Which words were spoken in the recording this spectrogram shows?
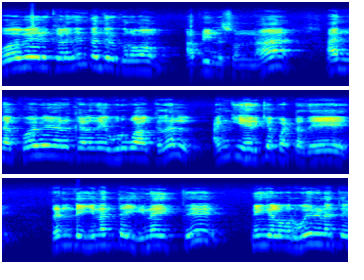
கோவேறு கழுதையும் தந்திருக்கிறோம் அப்படின்னு சொன்னால் அந்த கோவேறு கழுதை உருவாக்குதல் அங்கீகரிக்கப்பட்டது. ரெண்டு இனத்தை இணைத்து நீங்கள் ஒரு உயிரினத்தை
